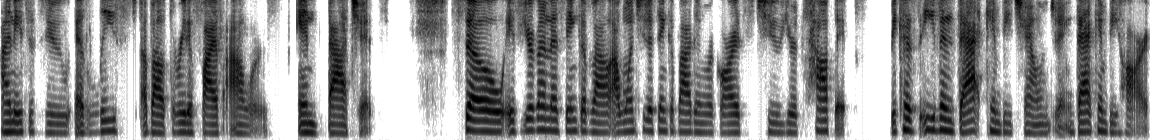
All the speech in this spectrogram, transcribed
I need to do at least about three to five hours in batches. So if you're going to think about, I want you to think about in regards to your topics because even that can be challenging that can be hard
